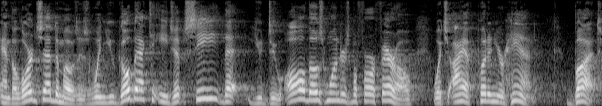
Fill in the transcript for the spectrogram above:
And the Lord said to Moses, When you go back to Egypt, see that you do all those wonders before Pharaoh, which I have put in your hand. But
